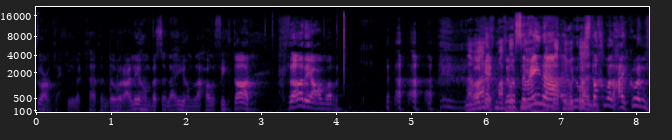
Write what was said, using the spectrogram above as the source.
شو عم تحكي لك؟ هات ندور عليهم بس ألاقيهم. لا حول في كتار. كتار يا عمر. أنا ما ما لو سمعينا. بالمستقبل حيكون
